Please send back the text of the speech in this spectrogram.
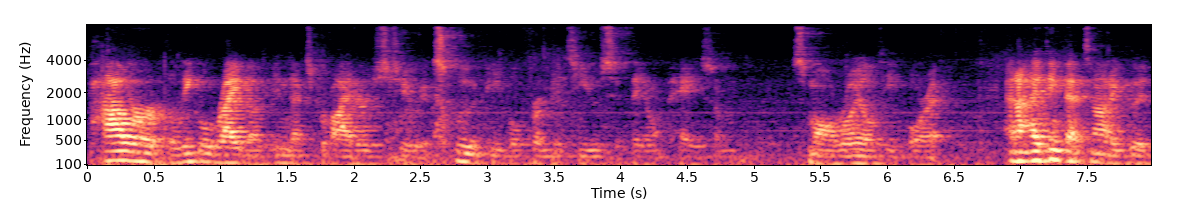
power, the legal right of index providers to exclude people from its use if they don't pay some small royalty for it. And I think that's not a good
